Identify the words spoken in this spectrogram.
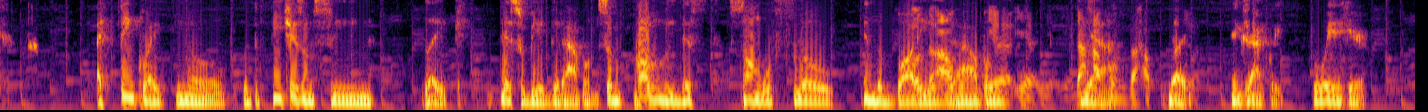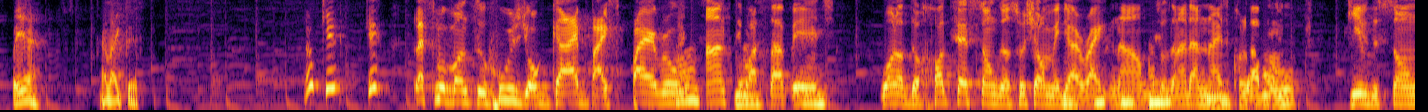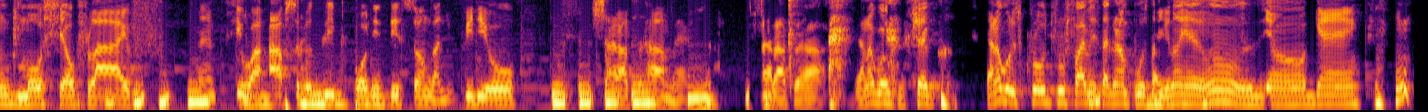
I think like you know with the features I'm seeing, like this would be a good album. So probably this song will flow in the body On of the the album. Yeah, yeah, yeah, yeah. That Yeah. happens. That happens. Right. Yeah. Exactly. We're waiting here. But yeah, I liked it. Okay, okay. Let's move on to Who's Your Guy by Spyro and Tiwa Savage. One of the hottest songs on social media right now. This was another nice collabo. Gives the song more shelf life. And Tiwa absolutely bodied this song and the video. Shout out to her, man. Mm-hmm. Shout out to her. You're not going to check. You're not going to scroll through five Instagram posts that you know here. Oh, Who's your gang? yeah,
